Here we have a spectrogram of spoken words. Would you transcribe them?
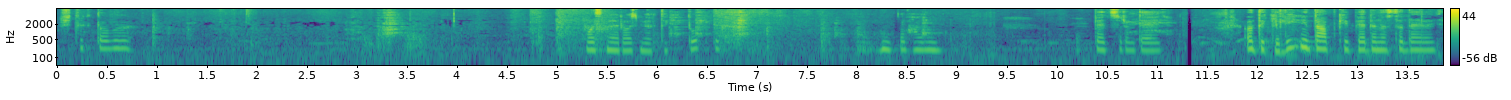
4 долари. Восьмий розмір такий туфлі. Непогані. 5,49. Отакі літні тапки 5,99.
